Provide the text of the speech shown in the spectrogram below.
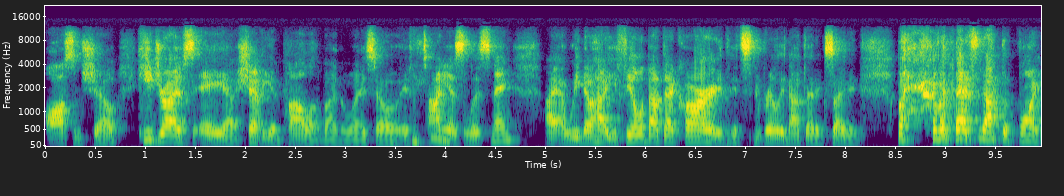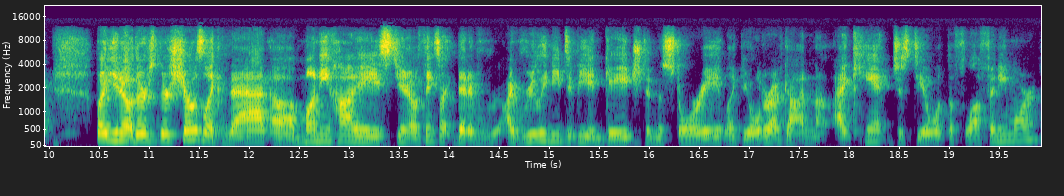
Awesome show. He drives a uh, Chevy Impala, by the way. So if Tanya's listening, I, we know how you feel about that car. It, it's really not that exciting, but but that's not the point. But you know, there's there's shows like that, uh, Money Heist, you know, things like that. I really need to be engaged in the story. Like the older I've gotten, I can't just deal with the fluff anymore.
